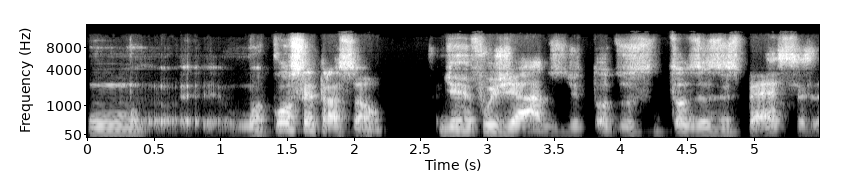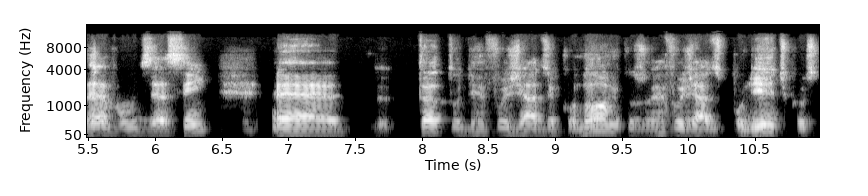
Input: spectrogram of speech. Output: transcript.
um, uma concentração de refugiados de todos, todas as espécies, né, vamos dizer assim, é, tanto de refugiados econômicos, refugiados políticos,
